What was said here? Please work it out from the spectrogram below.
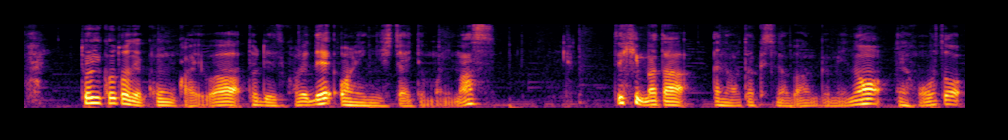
はい、ということで、今回は、とりあえずこれで終わりにしたいと思います。是非また、あの、私の番組の放送、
